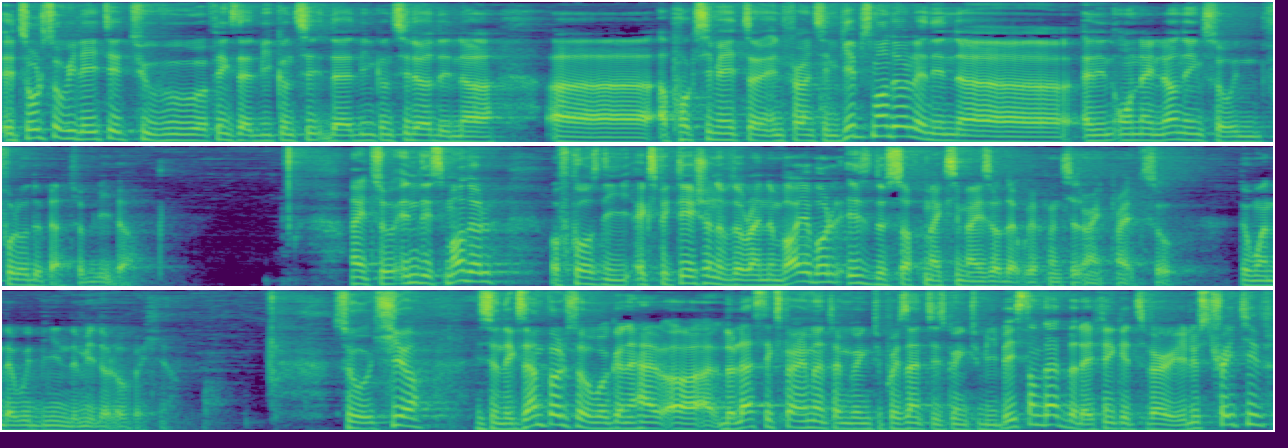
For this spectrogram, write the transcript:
it's also related to things that, be that have been considered in uh, uh, approximate inference in Gibbs model and in, uh, and in online learning, so in follow the perturb leader. Right, so in this model, of course, the expectation of the random variable is the soft maximizer that we're considering, right? So the one that would be in the middle over here. So here is an example. So we're going to have, uh, the last experiment I'm going to present is going to be based on that, but I think it's very illustrative.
